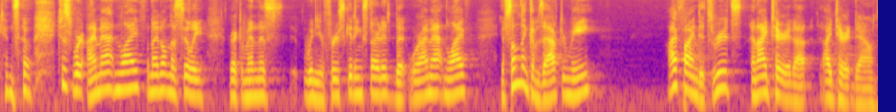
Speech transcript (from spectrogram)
And so, just where I'm at in life, and I don't necessarily recommend this when you're first getting started, but where I'm at in life, if something comes after me, I find its roots and I tear it out. I tear it down.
